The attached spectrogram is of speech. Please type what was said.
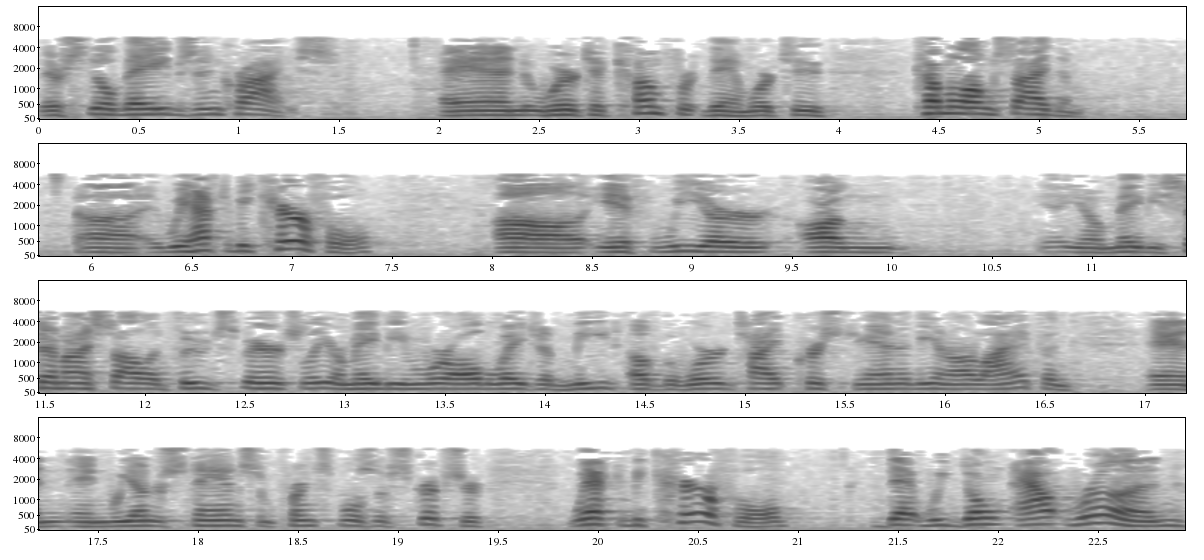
They're still babes in Christ. And we're to comfort them, we're to come alongside them. Uh, we have to be careful uh, if we are on you know, maybe semi-solid food spiritually, or maybe even we're all the way to meat of the word type Christianity in our life, and and and we understand some principles of Scripture. We have to be careful that we don't outrun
